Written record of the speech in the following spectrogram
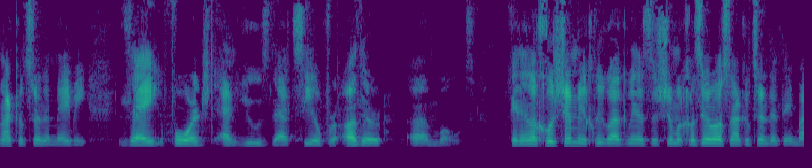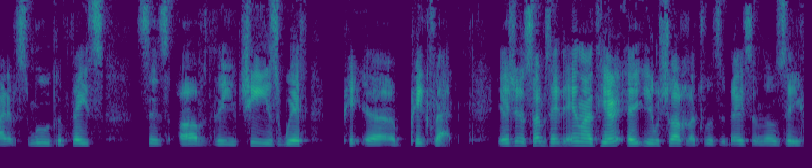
not concerned that maybe they forged and used that seal for other uh, molds. It's not concerned that they might have smoothed the faces of the cheese with uh, pig fat. Some say they ain't here. Based on those, you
